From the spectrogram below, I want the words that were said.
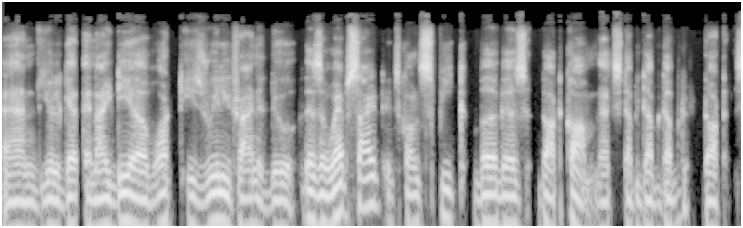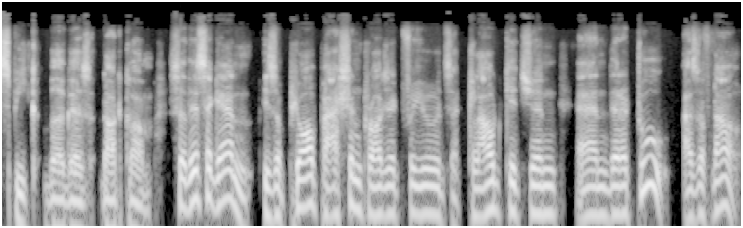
and you'll get an idea of what he's really trying to do. There's a website, it's called speakburgers.com. That's www.speakburgers.com. So, this again is a pure passion project for you. It's a cloud kitchen, and there are two as of now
